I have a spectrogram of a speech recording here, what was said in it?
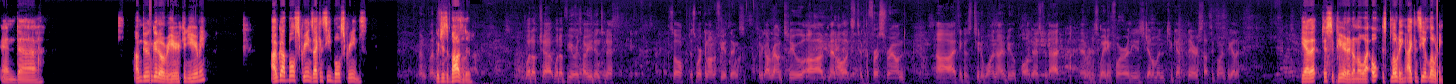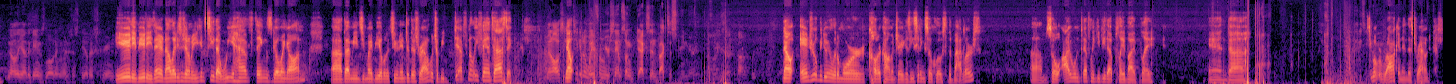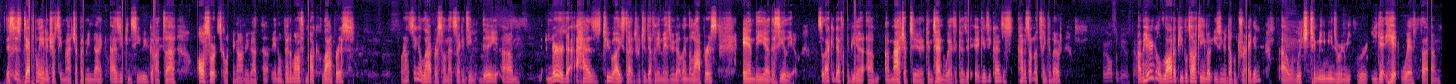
And uh, I'm doing good over here. Can you hear me? I've got both screens. I can see both screens, let, let which is a positive. What up, chat? What up, viewers? How are you doing today? So, just working on a few things. So we got round two. Uh, Manaholics took the first round. Uh, I think it was two to one. I do apologize for that, and we're just waiting for these gentlemen to get their stuff to go in together. Yeah, that disappeared. I don't know why. Oh, it's loading. I can see it loading. No, yeah, the game's loading. It's just the other screen. Beauty, beauty. There, now, ladies and gentlemen, you can see that we have things going on. Uh, that means you might be able to tune into this round, which will be definitely fantastic. Man, Alex, now, take it away from your Samsung Dex and back to screen mirroring? Now, Andrew will be doing a little more color commentary because he's sitting so close to the battlers. Um, so I will definitely give you that play-by-play, and uh, see what we're rocking in this round. This is definitely an interesting matchup. I mean, I, as you can see, we've got uh, all sorts going on. We've got uh, you know Venomoth, Muk, Lapras. We're not seeing a Lapras on that second team. The um, Nerd has two ice types, which is definitely amazing. We've got the Lapras and the uh, the Sealeo. So that could definitely be a, a, a matchup to contend with because it, it, gives you kind of kind of something to think about I'm hearing a lot of people talking about using a double dragon, uh, which to me means we're gonna be we're, you get hit with um,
